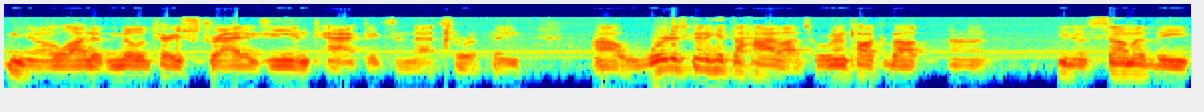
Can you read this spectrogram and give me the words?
you know, a lot of military strategy and tactics and that sort of thing. Uh, we're just going to hit the highlights. We're going to talk about, uh, you know, some of the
